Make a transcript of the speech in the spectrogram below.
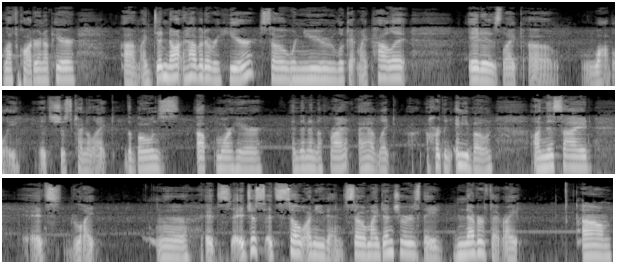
left quadrant up here. Um, I did not have it over here. So when you look at my palate, it is like uh, wobbly. It's just kind of like the bones up more here and then in the front, I have like hardly any bone. On this side, it's like, uh, it's, it just, it's so uneven. So my dentures, they never fit right. Um,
